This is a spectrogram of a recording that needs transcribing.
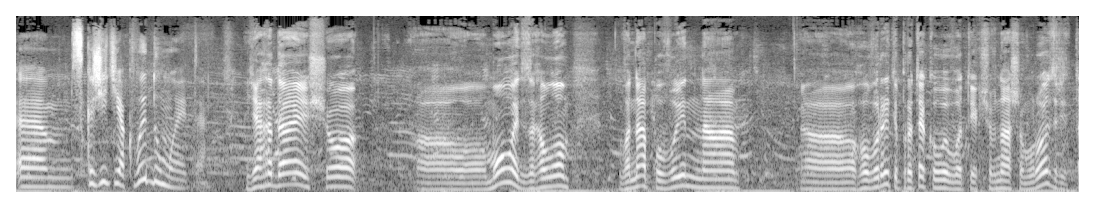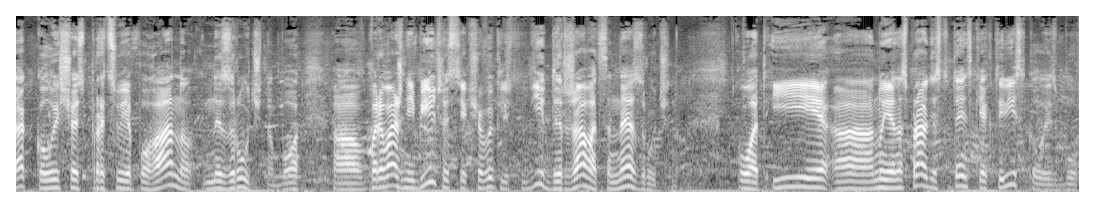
Ем, скажіть, як ви думаєте? Я гадаю, що молодь загалом вона повинна Е, говорити про те, коли, от, якщо в нашому розрізі, так, коли щось працює погано, незручно. Бо е, в переважній більшості, якщо виключно дії, держава це незручно. От і е, ну я насправді студентський активіст колись був,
